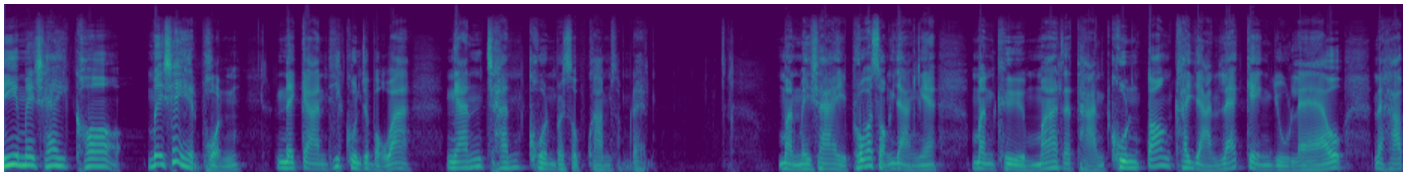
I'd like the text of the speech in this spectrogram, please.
นี่ไม่ใช่ข้อไม่ใช่เหตุผลในการที่คุณจะบอกว่า งั้นฉันควรประสบความสำเร็จ มันไม่ใช่ เพราะว่าสองอย่างนี้มันคือมาตรฐานคุณต้องขยันและเก่งอยู่แล้วนะครับ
